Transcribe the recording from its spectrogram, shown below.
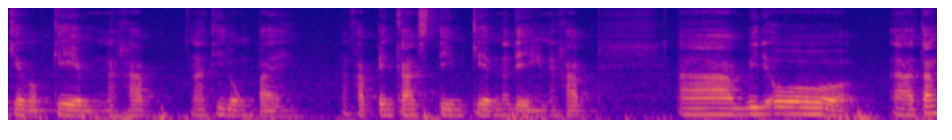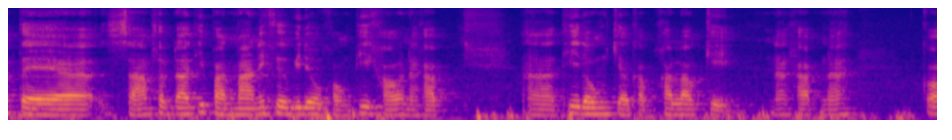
เกี่ยวกับเกมนะครับนะที่ลงไปนะครับเป็นการสตรีมเกมนั่นเองนะครับ วิดีโออตั้งแต่ 3 สัปดาห์ที่ผ่านมานี่คือวิดีโอของพี่เขานะครับที่ลงเกี่ยวกับคาราโอเกะนะครับนะก็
